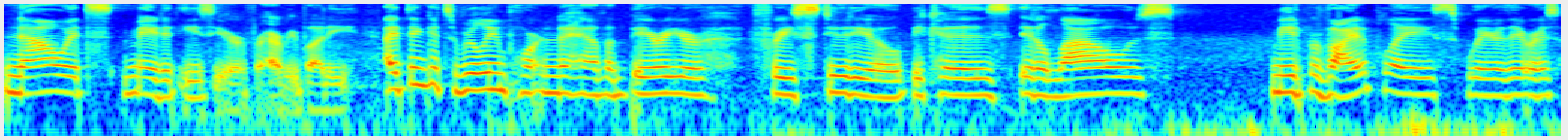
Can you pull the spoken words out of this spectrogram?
now it's made it easier for everybody. I think it's really important to have a barrier free studio because it allows me to provide a place where there is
